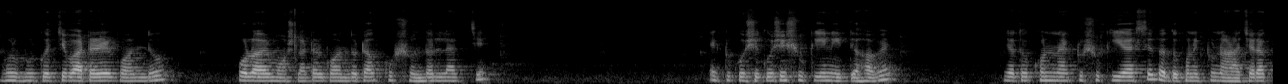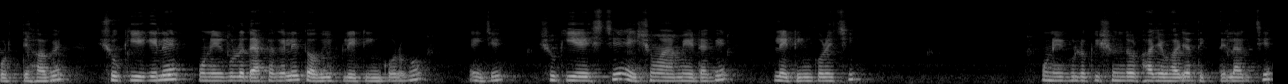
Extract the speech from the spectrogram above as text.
ভুর ভুর করছে বাটারের গন্ধ। পোলাওয়ের মশলাটার গন্ধটাও খুব সুন্দর লাগছে। একটু কষে কষে শুকিয়ে নিতে হবে। যতক্ষণ না একটু শুকিয়ে আসছে, ততক্ষণ একটু নাড়াচাড়া করতে হবে। শুকিয়ে গেলে পনিরগুলো দেখা গেলে তবেই প্লেটিং করব। এই যে শুকিয়ে এসছে। এই সময় আমি এটাকে প্লেটিং করেছি। পনিরগুলো কি সুন্দর ভাজা ভাজা দেখতে লাগছে।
